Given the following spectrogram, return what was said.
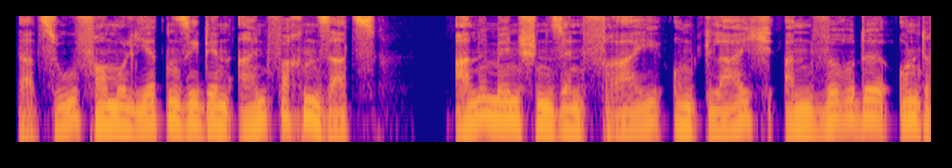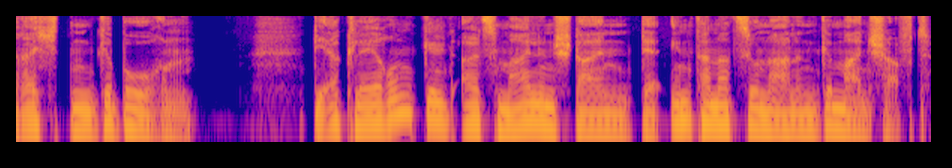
Dazu formulierten sie den einfachen Satz Alle Menschen sind frei und gleich an Würde und Rechten geboren. Die Erklärung gilt als Meilenstein der internationalen Gemeinschaft.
